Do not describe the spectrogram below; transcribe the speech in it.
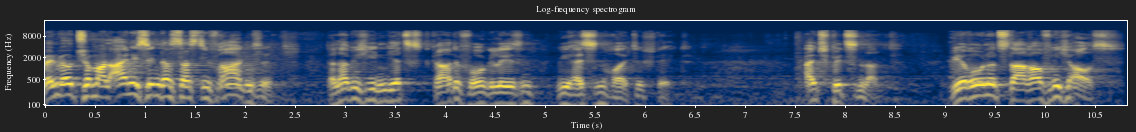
Wenn wir uns schon einmal einig sind, dass das die Fragen sind, dann habe ich Ihnen jetzt gerade vorgelesen, wie Hessen heute steht. Ein Spitzenland. Wir ruhen uns darauf nicht aus,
